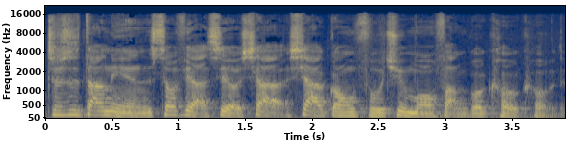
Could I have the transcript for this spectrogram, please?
就是当年 Sophia 是有下下功夫去模仿过 Coco 的。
